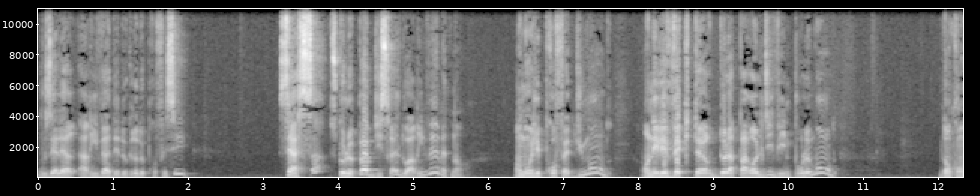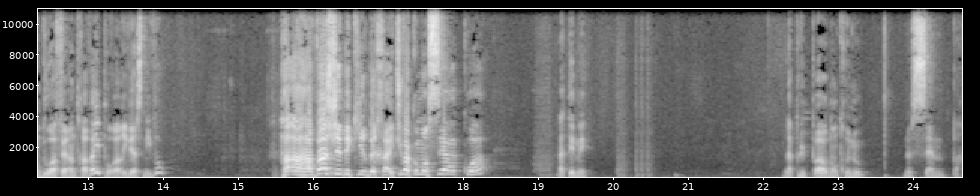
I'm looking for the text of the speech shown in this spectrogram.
vous allez arriver à des degrés de prophétie. C'est à ça ce que le peuple d'Israël doit arriver maintenant. On est les prophètes du monde. On est les vecteurs de la parole divine pour le monde. Donc on doit faire un travail pour arriver à ce niveau. Et tu vas commencer à quoi? À t'aimer. La plupart d'entre nous ne s'aiment pas.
